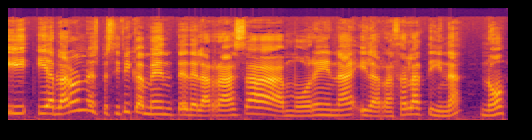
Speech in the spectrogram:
Y, y hablaron específicamente de la raza morena y la raza latina, ¿no?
